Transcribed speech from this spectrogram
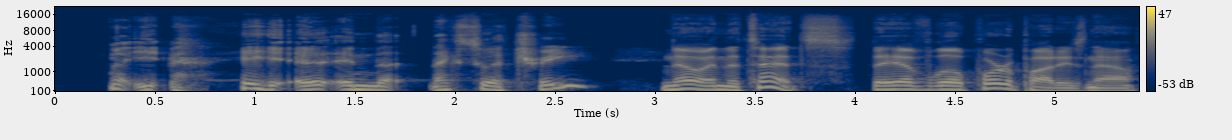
In the next to a tree. No, in the tents. They have little porta potties now.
